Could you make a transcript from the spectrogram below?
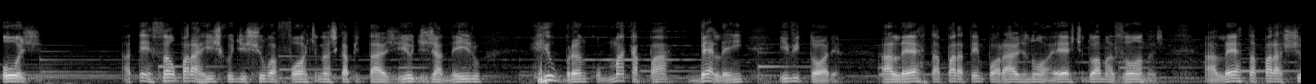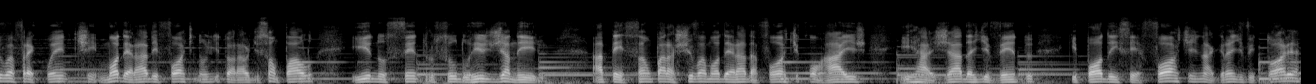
hoje. Atenção para risco de chuva forte nas capitais Rio de Janeiro, Rio Branco, Macapá, Belém e Vitória. Alerta para temporagem no oeste do Amazonas. Alerta para chuva frequente, moderada e forte no litoral de São Paulo e no centro-sul do Rio de Janeiro. Atenção para chuva moderada forte com raios e rajadas de vento que podem ser fortes na Grande Vitória,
